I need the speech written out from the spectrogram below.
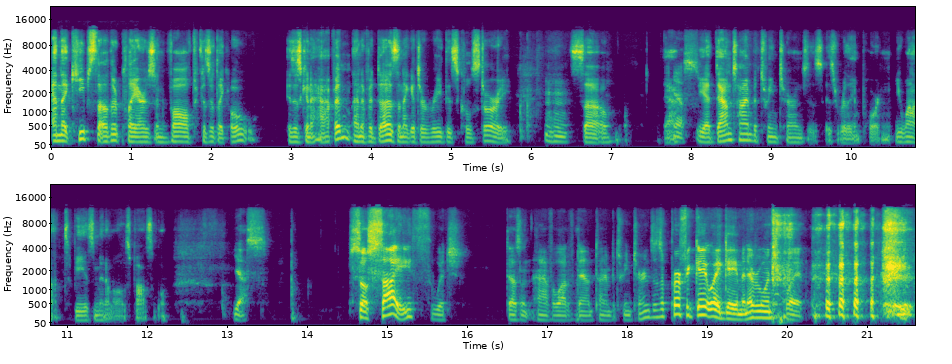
and that keeps the other players involved because they're like, oh, is this going to happen? And if it does, then I get to read this cool story. hmm So, yeah, Yes. yeah, downtime between turns is is really important. You want it to be as minimal as possible. Yes. So Scythe, which doesn't have a lot of downtime between turns, is a perfect gateway game, and everyone should play it.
